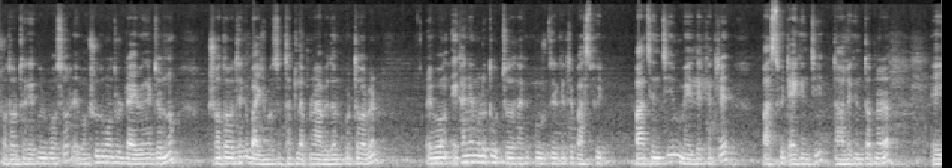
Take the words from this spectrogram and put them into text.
সতেরো থেকে একুশ বছর এবং শুধুমাত্র ড্রাইভিংয়ের জন্য সতেরো থেকে বাইশ বছর থাকলে আপনারা আবেদন করতে পারবেন। এবং এখানে মূলত উচ্চতা থাকে পুরুষদের ক্ষেত্রে পাঁচ ফিট পাঁচ ইঞ্চি, মেয়েদের ক্ষেত্রে পাঁচ ফিট এক ইঞ্চি, তাহলে কিন্তু আপনারা এই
